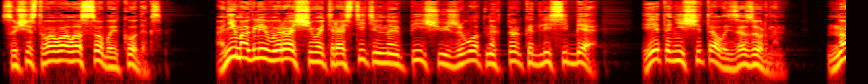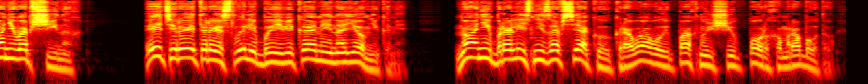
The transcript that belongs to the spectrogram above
существовал особый кодекс. Они могли выращивать растительную пищу и животных только для себя, и это не считалось зазорным. Но не в общинах. Эти рейтеры слыли боевиками и наемниками. Но они брались не за всякую кровавую и пахнущую порохом работу —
